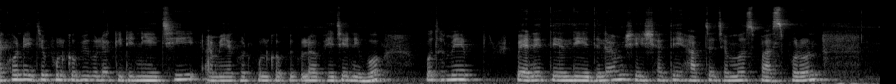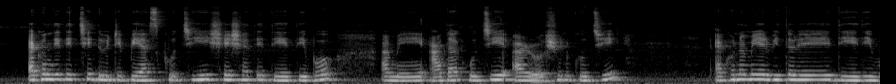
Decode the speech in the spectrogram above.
এখন এই যে ফুলকপিগুলো কেটে নিয়েছি, আমি এখন ফুলকপিগুলো ভেজে নিব। প্রথমে প্যানে তেল দিয়ে দিলাম, সেই সাথে হাফ চা চামচ পাঁচফোড়ন। এখন দিয়ে দিচ্ছি দুইটি পেঁয়াজ কুচি, সেই সাথে দিয়ে দিব আমি আদা কুচি আর রসুন কুচি। এখন আমি এর ভিতরে দিয়ে দিব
